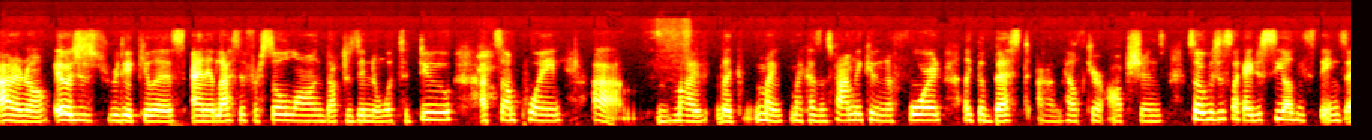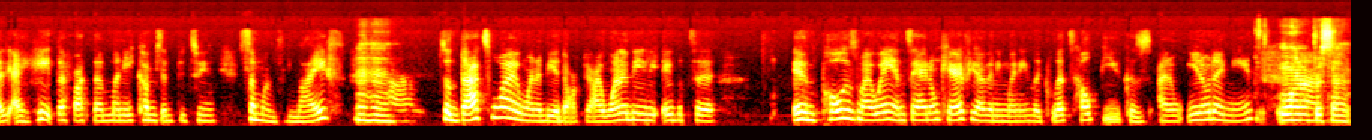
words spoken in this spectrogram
I don't know. It was just ridiculous, and it lasted for so long. Doctors didn't know what to do. At some point, um, my like my my cousin's family couldn't afford like the best um, healthcare options. So it was just like I just see all these things. I, I hate the fact that money comes in between someone's life. Mm-hmm. Um, so that's why I want to be a doctor. I want to be able to impose my way and say I don't care if you have any money. Like let's help you because I don't. You know what I mean? One hundred percent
